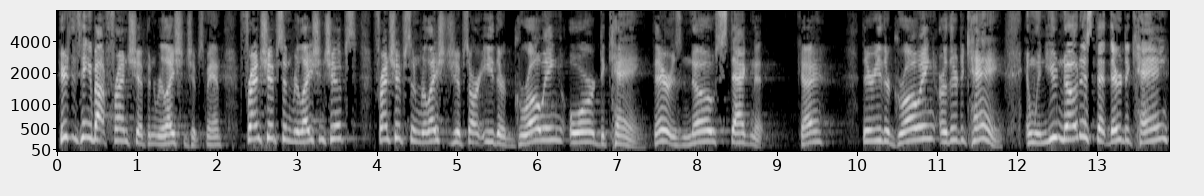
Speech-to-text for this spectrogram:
Here's the thing about friendship and relationships, man. Friendships and relationships, friendships and relationships are either growing or decaying. There is no stagnant, okay? They're either growing or they're decaying. And when you notice that they're decaying,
